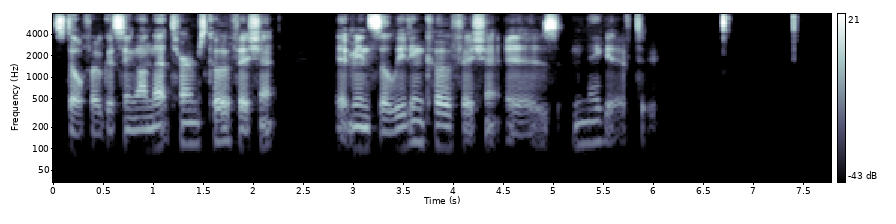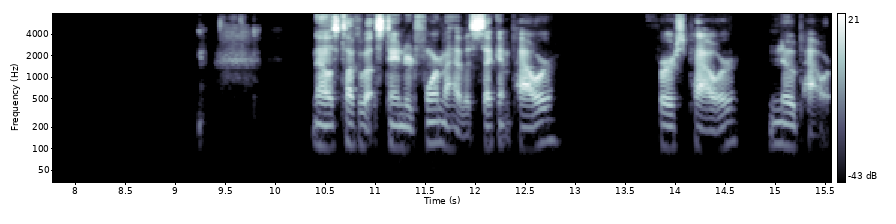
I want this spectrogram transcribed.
still focusing on that term's coefficient, it means the leading coefficient is negative 2. Now let's talk about standard form. I have a second power, first power, no power.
